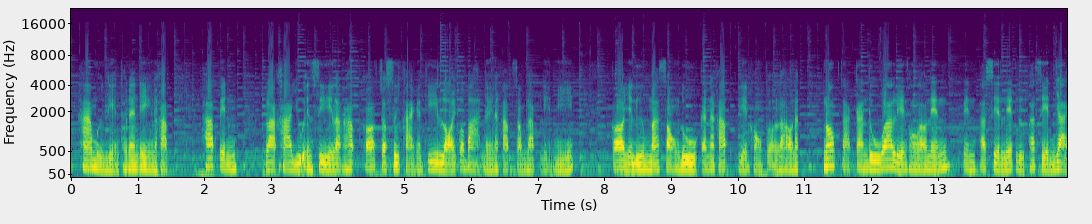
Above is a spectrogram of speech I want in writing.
5หมื่นเหรียญเท่านั้นเองนะครับ ถ้าเป็น ราคา UNC แล้วครับ ก็จะซื้อขายกันที่ร้อยกว่าบาทเลยนะครับสำหรับเหรียญนี้ ก็อย่าลืมมาส่องดูกันนะครับเหรียญของตัวเรานะนอกจากการดูว่าเหรียญของเราเน้นเป็นพระเศียรเล็กหรือพระเศียรใหญ่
